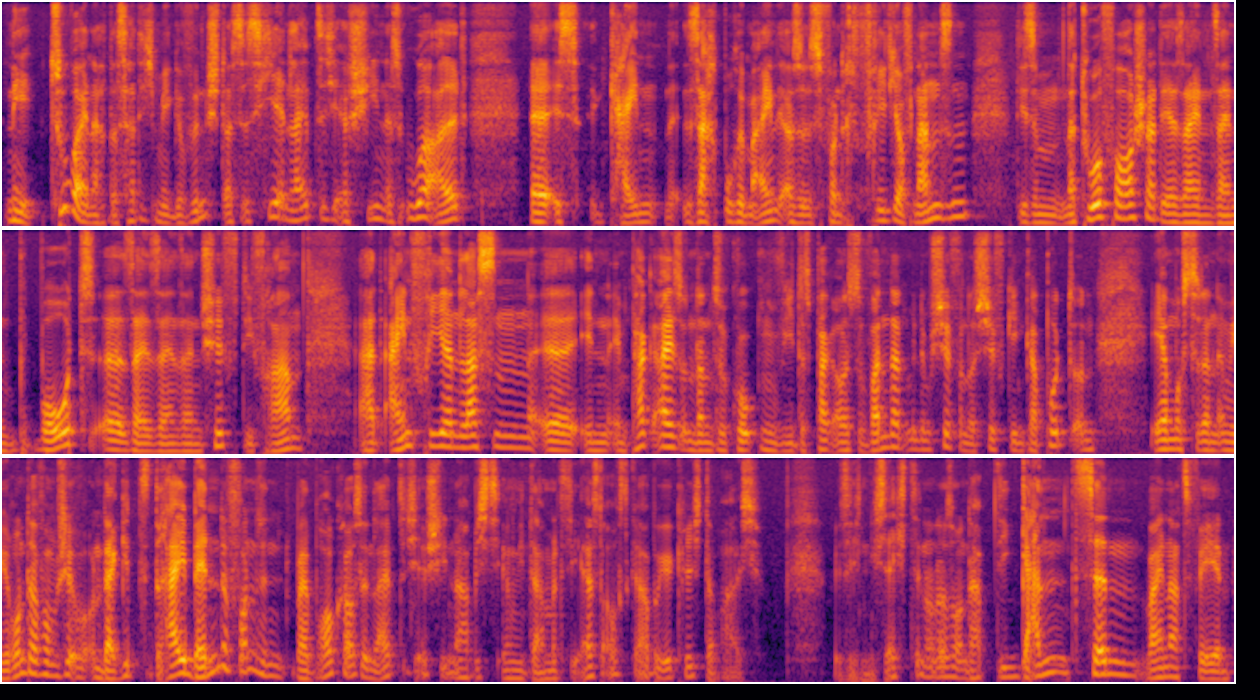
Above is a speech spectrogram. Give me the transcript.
Nee, zu Weihnachten, das hatte ich mir gewünscht. Das ist hier in Leipzig erschienen, ist uralt, äh, ist kein Sachbuch im Ein, also ist von Friedhof Nansen, diesem Naturforscher, der sein, sein Boot, äh, sein, sein, sein Schiff, die Fram, hat einfrieren lassen äh, in, im Packeis und dann zu gucken, wie das Packeis so wandert mit dem Schiff und das Schiff ging kaputt und er musste dann irgendwie runter vom Schiff. Und da gibt es drei Bände von, sind bei Brockhaus in Leipzig erschienen. Da habe ich irgendwie damals die erste Ausgabe gekriegt. Da war ich, weiß ich nicht, 16 oder so und habe die ganzen Weihnachtsferien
